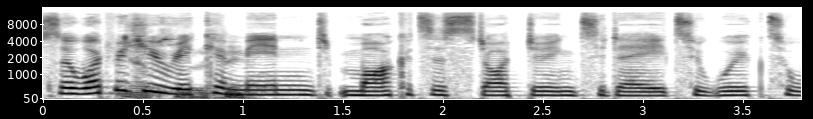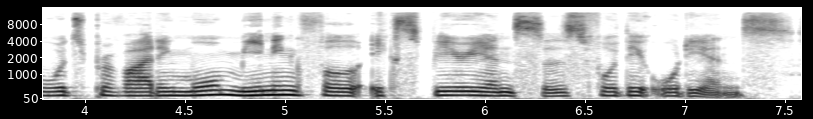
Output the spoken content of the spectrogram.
So what would Absolutely. you recommend marketers start doing today to work towards providing more meaningful experiences for their audience?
